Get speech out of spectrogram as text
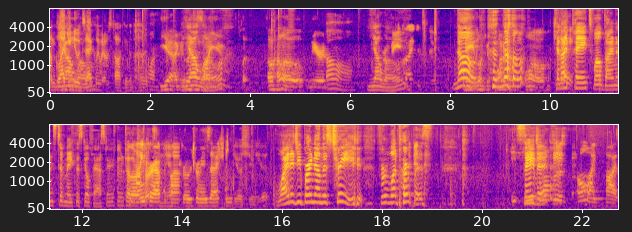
I'm glad you knew exactly what I was talking about. One. Yeah, because I just saw Yellow. you. Oh, hello, weird. Oh. Yellow. Remain. What I can do. No! Hey, look, it's water doesn't no! flow. Can I pay 12 diamonds to make this go faster? Even to the right Minecraft microtransaction. Yes, you need it. Why did you burn down this tree? For what purpose? Save it. one of those- Oh my god.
